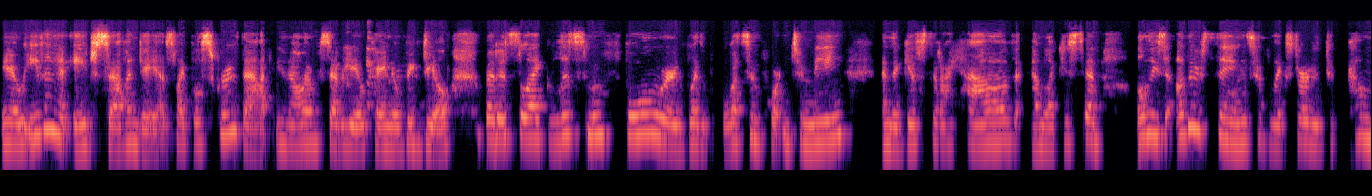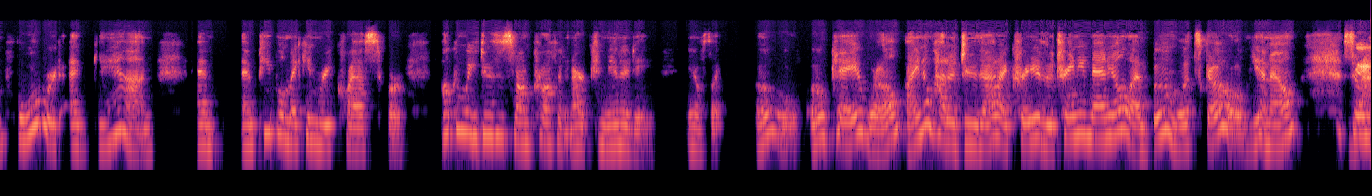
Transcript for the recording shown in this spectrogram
you know even at age 70 it's like well screw that you know i'm 70 okay no big deal. But it's like let's move forward with what's important to me and the gifts that i have. And like you said all these other things have like started to come forward again. And and people making requests for how can we do this nonprofit in our community? You know it's like oh okay well i know how to do that. I created a training manual and boom let's go you know? So yeah.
